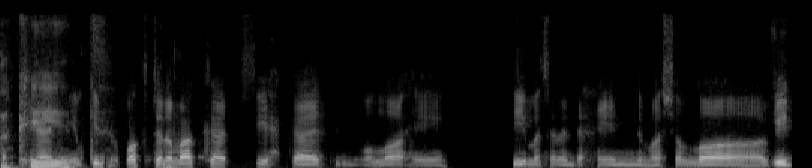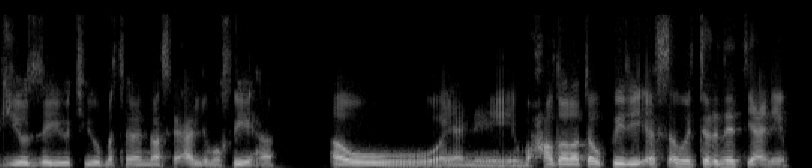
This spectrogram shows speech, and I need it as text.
أكيد. يعني يمكن وقتنا ما كان في حكاية إنه والله في مثلا دحين ما شاء الله فيديو زي يوتيوب مثلا الناس يعلموا فيها أو يعني محاضرات أو PDF أو انترنت يعني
